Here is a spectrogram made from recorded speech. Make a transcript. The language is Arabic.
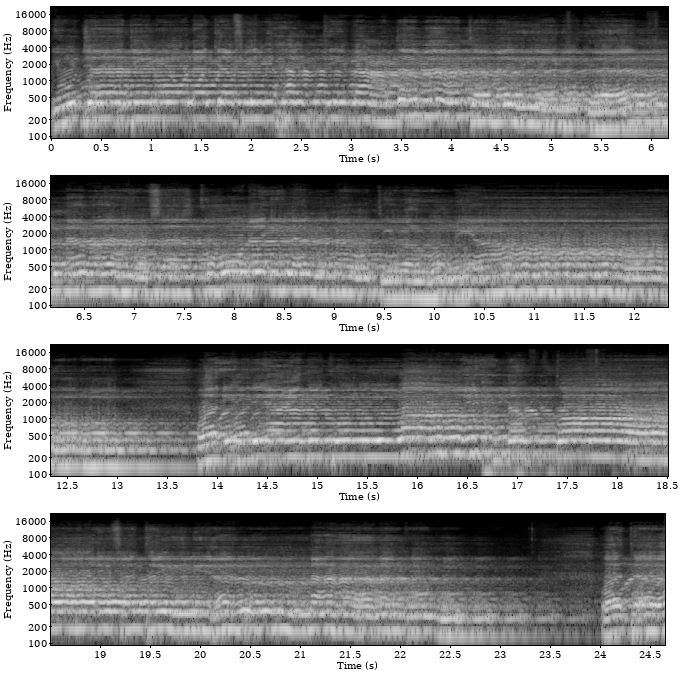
يجادلونك في الحق بعدما تبين كأنما يساقون إلى الموت وهم يعلمون وإذ يعدكم الله إحدى الطائفتين أنها لكم وتابعوا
